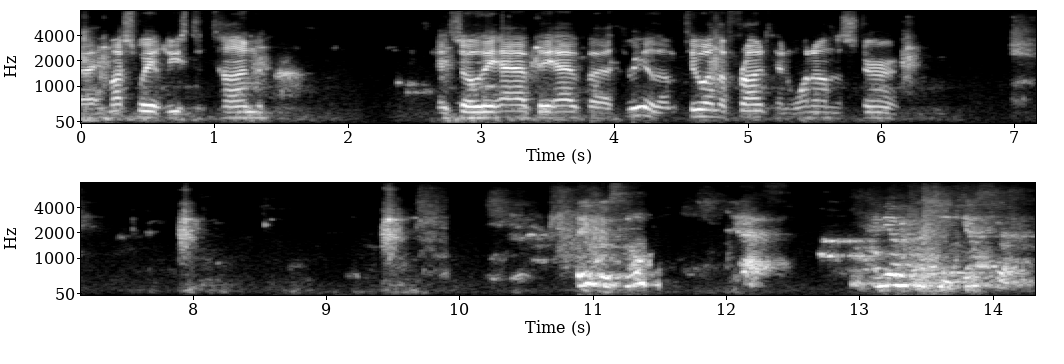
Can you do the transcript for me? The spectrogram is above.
Uh, it must weigh at least a ton. And so they have they have uh, three of them, two on the front and one on the stern. Thank you so much. Yes. Any other questions? Yes, sir.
